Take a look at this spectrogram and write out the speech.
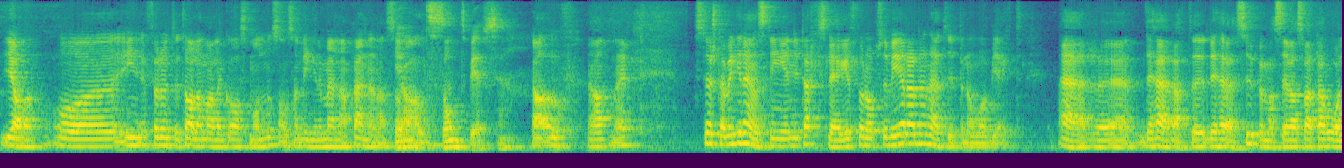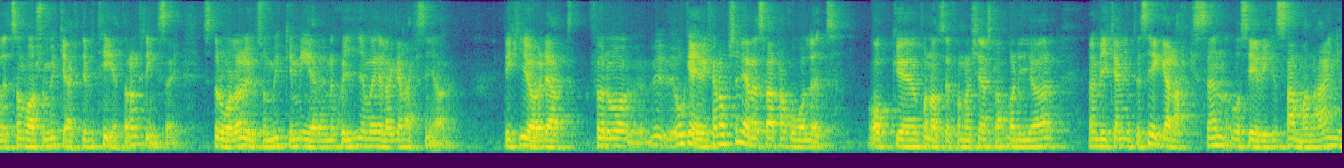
Ja, och för att inte tala om alla gasmoln och sånt som ligger mellan stjärnorna. Som, Ja, allt sånt bjäfs. ja. Ja, usch. Ja, nej. Största begränsningen i dagsläget för att observera den här typen av objekt är eh, det här att eh, det här supermassiva svarta hålet som har så mycket aktiviteter omkring sig strålar ut så mycket mer energi än vad hela galaxen gör. Vilket gör det att, för att, okej vi kan observera det svarta hålet och eh, på något sätt få någon känsla av vad det gör. Men vi kan inte se galaxen och se vilket sammanhang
